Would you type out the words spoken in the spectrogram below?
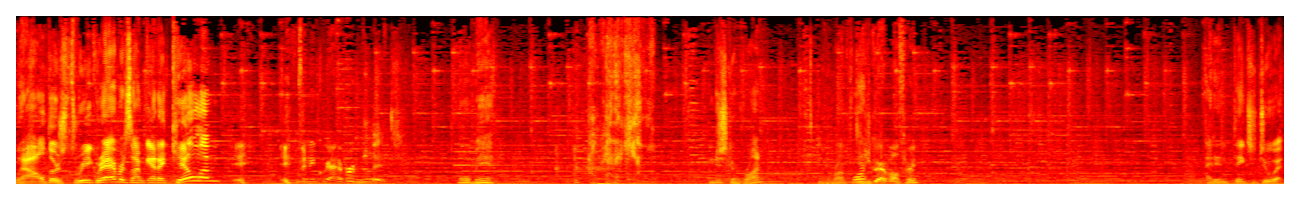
Well, there's three grabbers. I'm gonna kill him. Infinite grabber glitch. Oh man, I'm gonna kill him. I'm just gonna run. I'm gonna run for Did it. you grab all three? I didn't think to do it.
